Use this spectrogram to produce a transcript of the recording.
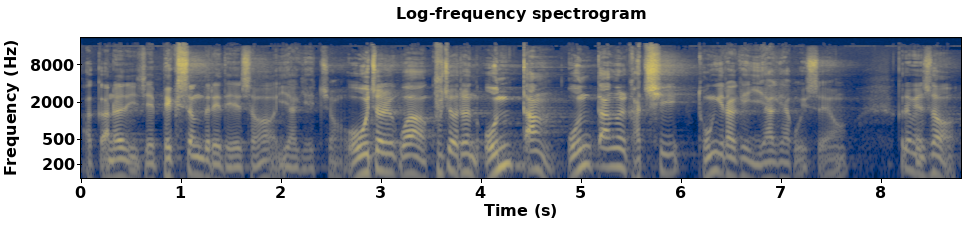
아까는 이제 백성들에 대해서 이야기했죠. 5절과 9절은 온 땅, 온 땅을 같이 동일하게 이야기하고 있어요. 그러면서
